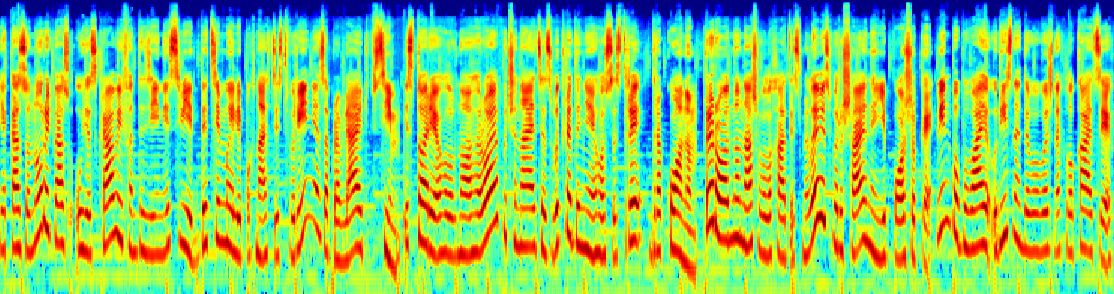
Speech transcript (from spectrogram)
яка занурить вас у яскравий фантазійний світ, де ці милі пухнасті створіння заправляють всім. Історія головного героя починається з викрадення його сестри драконом. Природно, наш волохатий сміливець вирушає на її пошуки. Він побуває у різних дивовижних локаціях,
